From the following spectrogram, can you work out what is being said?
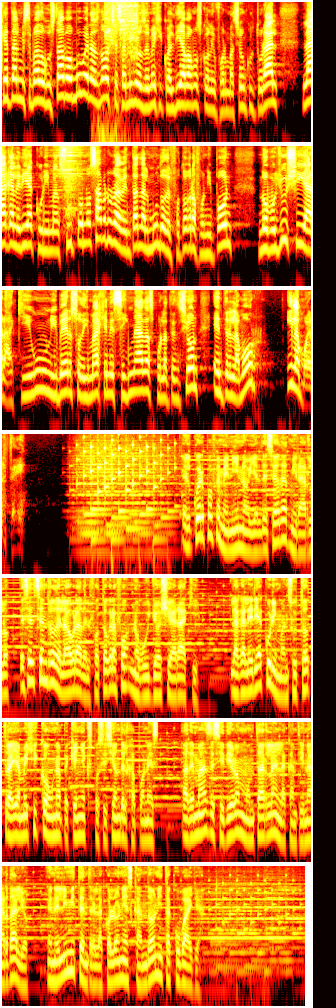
¿Qué tal, mi estimado Gustavo? Muy buenas noches, amigos de México al Día. Vamos con la información cultural. La Galería Kurimansuto nos abre una ventana al mundo del fotógrafo nipón Nobuyushi Araki, un universo de imágenes signadas por la tensión entre el amor y la muerte. El cuerpo femenino y el deseo de admirarlo es el centro de la obra del fotógrafo Nobuyoshi Araki. La Galería Kurimansuto trae a México una pequeña exposición del japonés. Además, decidieron montarla en la cantina Ardalio, en el límite entre la colonia Escandón y Tacubaya.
